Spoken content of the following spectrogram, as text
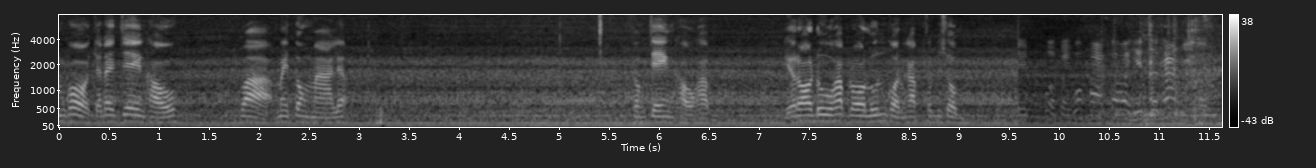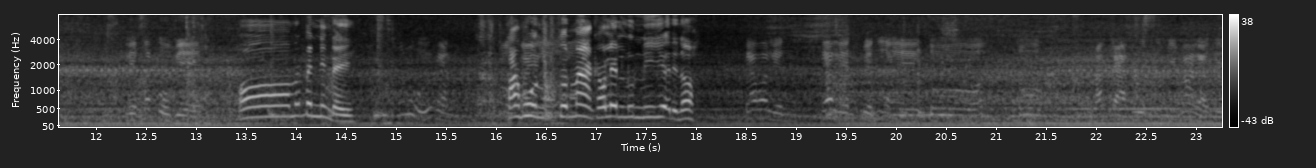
ำก็จะได้แจ้งเขาว่าไม่ต้องมาแล้ว ต้องแจ้งเขาครับ เดี๋ยวรอดูครับรอลุ้นก่อนครับท่านผู้ชมออกไปว่าพานก็ว่าเห็นจะท่าไหนครับเรียนสักโกเบียอ๋อมันเป็นยังไงไม่รู้เหมือนกันทางพูนส่วนมากเขาเล่นรุ่นนี้เยอะดิเนาะ แค่ว่าเรียนแค่เรียนเป็นไอ้ตัวตัวรักการรุ่นดีมากเลยดิ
